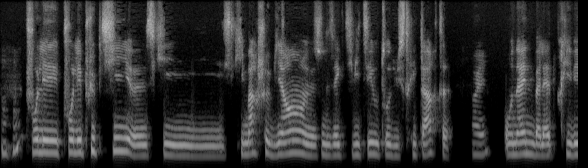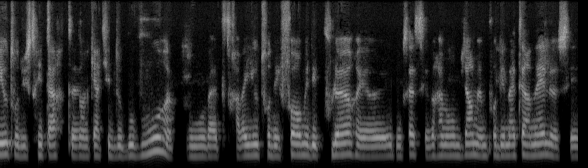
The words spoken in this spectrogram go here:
Mmh pour les pour les plus petits, ce qui ce qui marche bien, ce sont des activités autour du street art. On a une balade privée autour du street art dans le quartier de Beaubourg, où on va travailler autour des formes et des couleurs. Et euh, donc ça, c'est vraiment bien, même pour des maternelles, c'est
